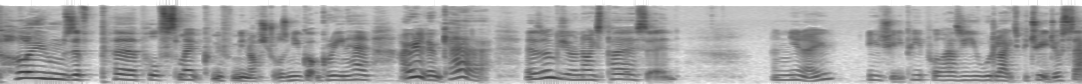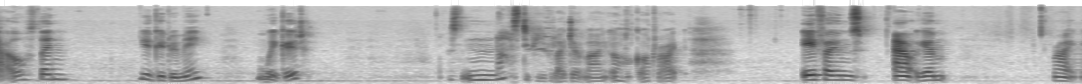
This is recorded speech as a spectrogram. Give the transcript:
plumes of purple smoke coming from your nostrils and you've got green hair. I really don't care. As long as you're a nice person and, you know, you treat people as you would like to be treated yourself, then you're good with me. We're good. There's nasty people I don't like. Oh, God, right. Earphones out again. Right.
